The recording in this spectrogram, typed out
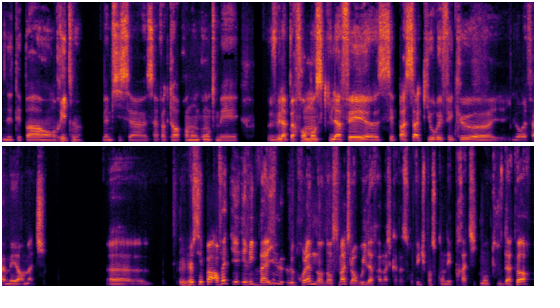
qu'il n'était pas en rythme, même si c'est un, facteur à prendre en compte, mais vu la performance qu'il a fait, euh, c'est pas ça qui aurait fait que euh, aurait fait un meilleur match. Euh... Je sais pas. En fait, Eric Bailly, le problème dans, ce match, alors oui, il a fait un match catastrophique, je pense qu'on est pratiquement tous d'accord,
